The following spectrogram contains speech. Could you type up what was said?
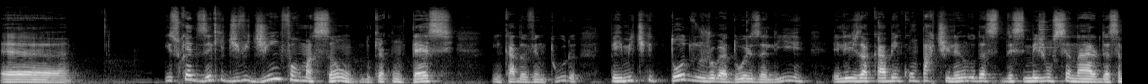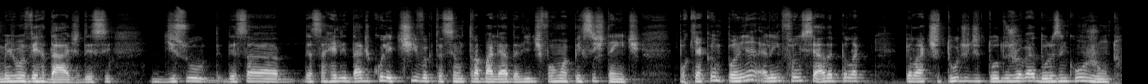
É... Isso quer dizer que dividir a informação do que acontece em cada aventura permite que todos os jogadores ali eles acabem compartilhando desse, desse mesmo cenário, dessa mesma verdade, desse, disso, dessa, dessa realidade coletiva que está sendo trabalhada ali de forma persistente, porque a campanha ela é influenciada pela, pela atitude de todos os jogadores em conjunto.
